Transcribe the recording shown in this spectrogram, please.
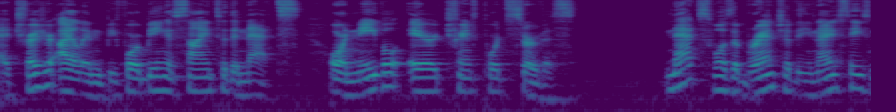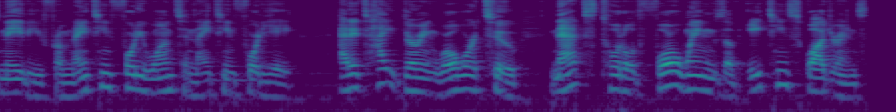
at Treasure Island before being assigned to the NATS, or Naval Air Transport Service. NATS was a branch of the United States Navy from 1941 to 1948. At its height during World War II, NATS totaled four wings of 18 squadrons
